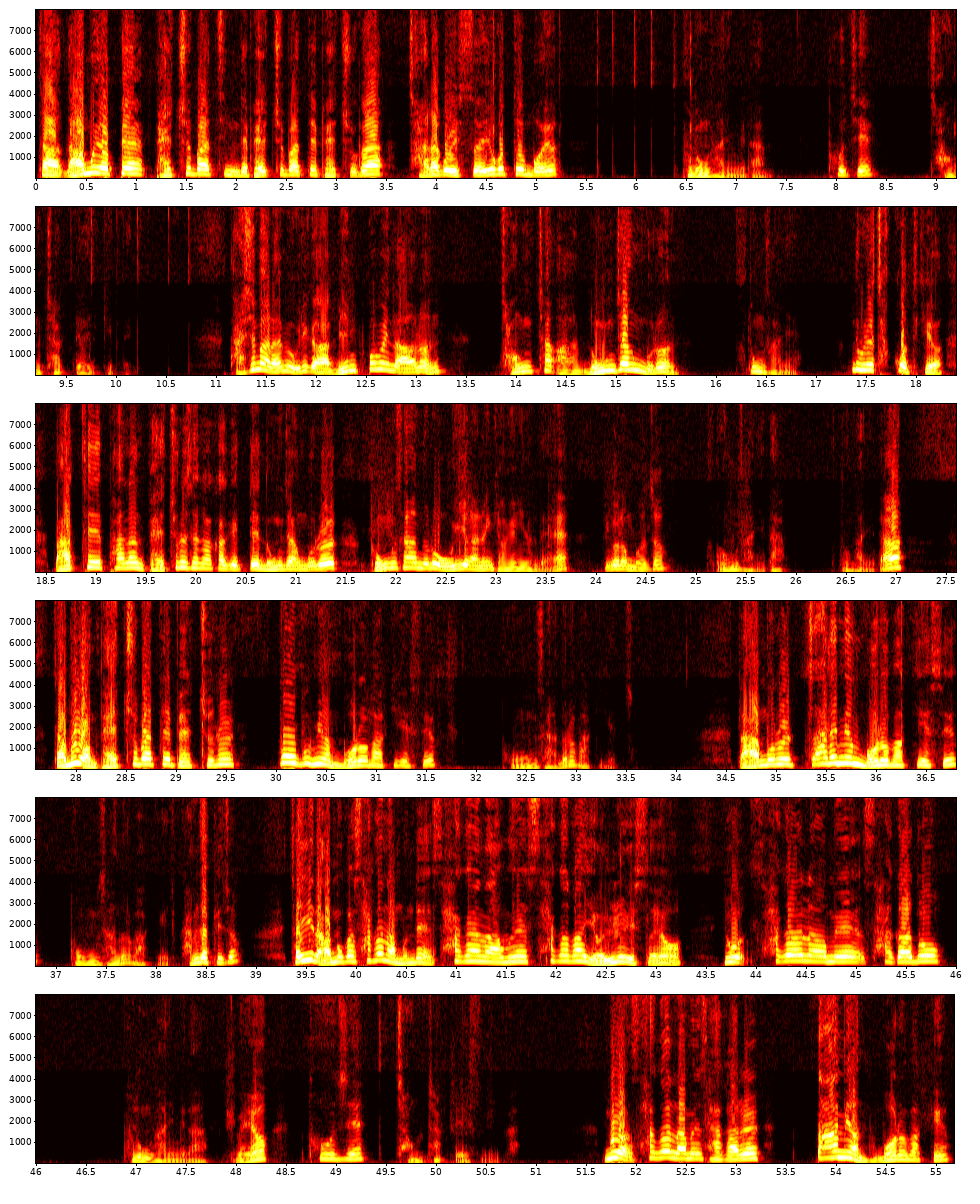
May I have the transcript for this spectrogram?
자, 나무 옆에 배추밭이 있는데 배추밭에 배추가 자라고 있어요. 이것도 뭐예요? 부동산입니다. 토지에 정착되어 있기 때문에. 다시 말하면 우리가 민법에 나오는 정착, 아, 농작물은 부동산이에요. 근데 우리가 자꾸 어떻게 해요? 마트에 파는 배추를 생각하기 때 농작물을 동산으로 오인하는 경향이 있는데, 이거는 뭐죠? 부동산이다. 부동산이다. 자, 물론 배추밭에 배추를 뽑으면 뭐로 바뀌겠어요? 동산으로 바뀌겠죠. 나무를 자르면 뭐로 바뀌겠어요? 동산으로 바뀌겠죠. 감 잡히죠? 자, 이 나무가 사과나무인데 사과나무에 사과가 열려 있어요. 이 사과나무의 사과도 부동산입니다. 왜요? 토지에 정착되어 있으니까. 물론 사과나무의 사과를 따면 뭐로 바뀌어요?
